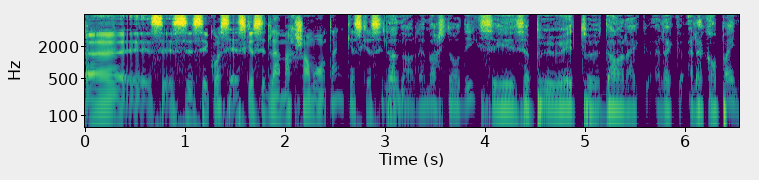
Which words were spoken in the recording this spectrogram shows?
Euh, c'est- quoi? Est-ce que c'est de la marche en montagne? Qu'est-ce que c'est? Non, la- non, la marche nordique, ça peut être dans la, à, la, à la campagne,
